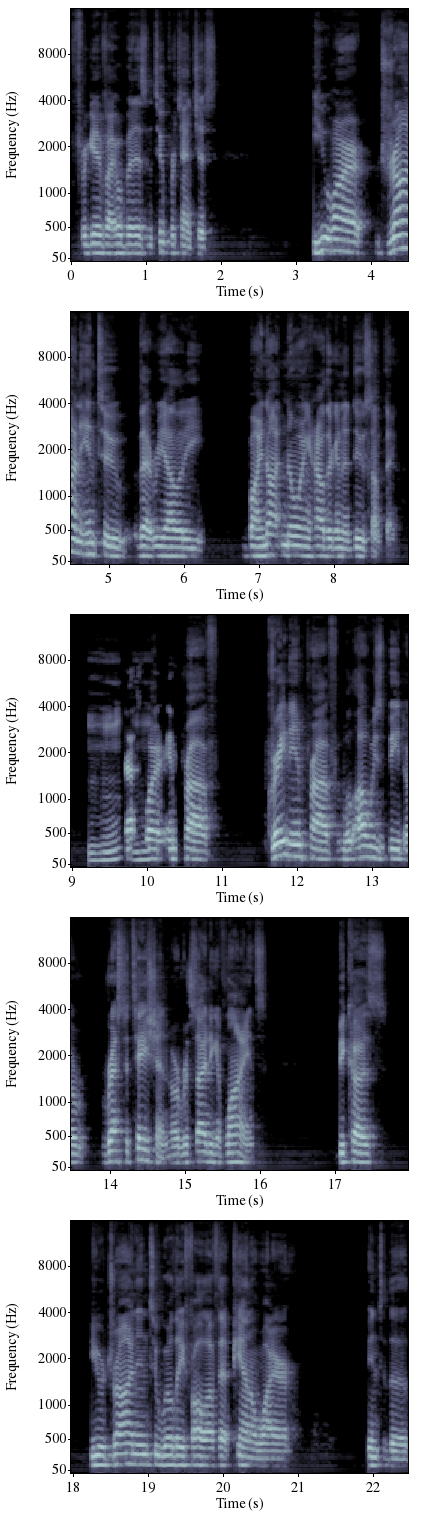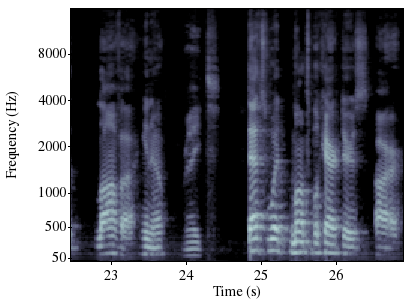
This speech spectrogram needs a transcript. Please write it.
forgive, I hope it isn't too pretentious, you are drawn into that reality by not knowing how they're going to do something. Mm-hmm, That's why improv, great improv, will always beat a recitation or reciting of lines because you're drawn into will they fall off that piano wire into the lava, you know? right. That's what multiple characters are.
